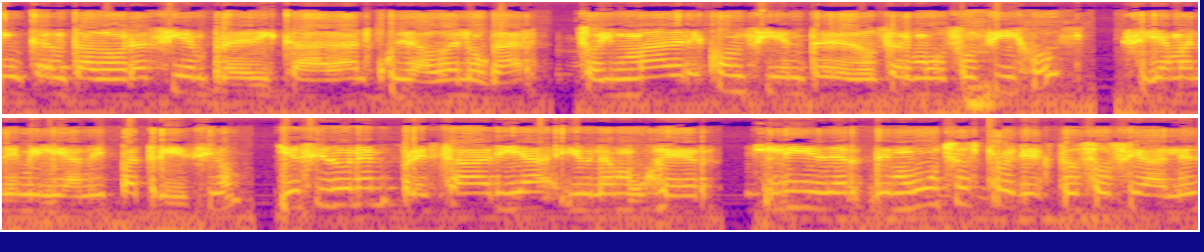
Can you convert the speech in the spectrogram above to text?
encantadora siempre dedicada al cuidado del hogar. Soy madre consciente de dos hermosos hijos, se llaman Emiliano y Patricio, y he sido una empresaria y una mujer líder de muchos proyectos sociales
